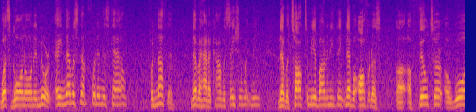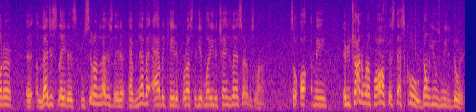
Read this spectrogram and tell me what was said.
what's going on in Newark. Ain't never stepped foot in this town for nothing. Never had a conversation with me. Never talked to me about anything. Never offered us uh, a filter, a water. Uh, legislators who sit on the legislature have never advocated for us to get money to change lead service lines. So, uh, I mean, if you're trying to run for office, that's cool. Don't use me to do it.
